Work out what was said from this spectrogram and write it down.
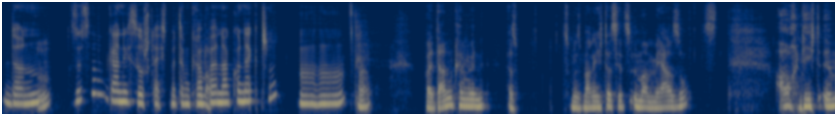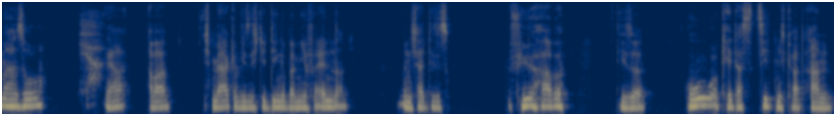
Dann Mhm. Siehst du gar nicht so schlecht mit dem Körper Genau. in der Connection. Mhm. Weil dann können wir, also zumindest mache ich das jetzt immer mehr so. Auch nicht immer so, Ja. ja, aber ich merke, wie sich die Dinge bei mir verändern. Und ich halt dieses Gefühl habe, diese, oh, okay, das zieht mich gerade an.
